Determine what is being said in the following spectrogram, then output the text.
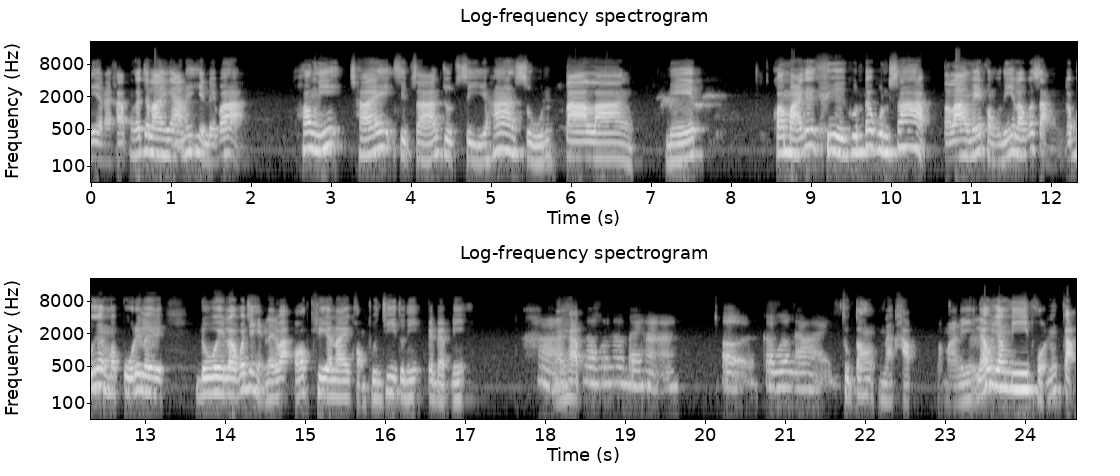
เนี่ยนะครับ มันก็จะรายงานให้เห็นเลยว่า ห้องนี้ใช้ 13.450 ตารางเมตร ความหมายก็คือคุณถ้าคุณทราบตารางเมตรของตัวนี้เราก็สั่งกระเบื้องมาปูได้เลย โดยเราก็จะเห็นเลยว่าอ๋อเคลียร์ในของพื้นที่ตัวนี้เป็นแบบนี้นะครับเราก็นำไปหาเออกระเบื้องได้ ถูกต้องนะครับ ประมาณนี้แล้วยังมีผลกับ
